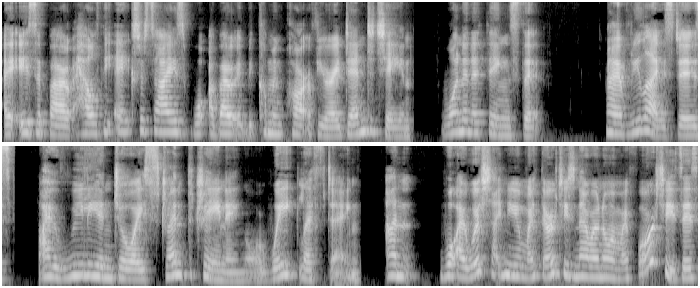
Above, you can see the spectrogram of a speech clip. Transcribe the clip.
It is about healthy exercise what about it becoming part of your identity. And one of the things that i have realized is i really enjoy strength training or weightlifting. And what i wish i knew in my 30s now i know in my 40s is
